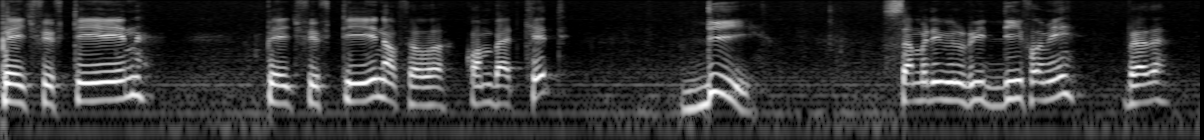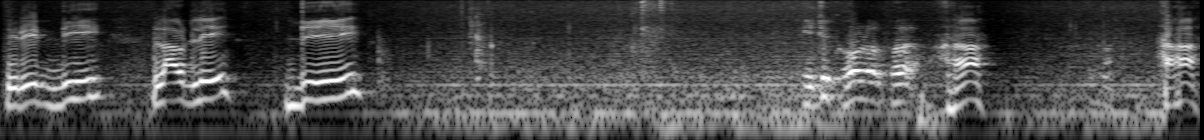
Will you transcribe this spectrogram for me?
Page 15, page 15 of our combat kit. D. Somebody will read D for me, brother. You read D loudly. D. He took hold of her, Huh? Huh?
